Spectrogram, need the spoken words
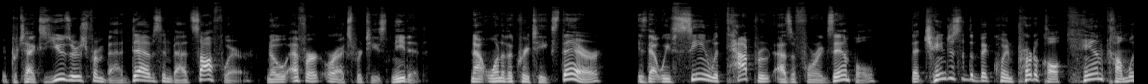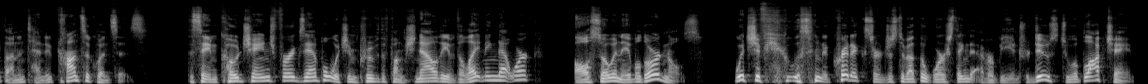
It protects users from bad devs and bad software, no effort or expertise needed. Now, one of the critiques there is that we've seen with Taproot, as a for example, that changes to the Bitcoin protocol can come with unintended consequences. The same code change, for example, which improved the functionality of the Lightning Network, also enabled ordinals, which, if you listen to critics, are just about the worst thing to ever be introduced to a blockchain.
